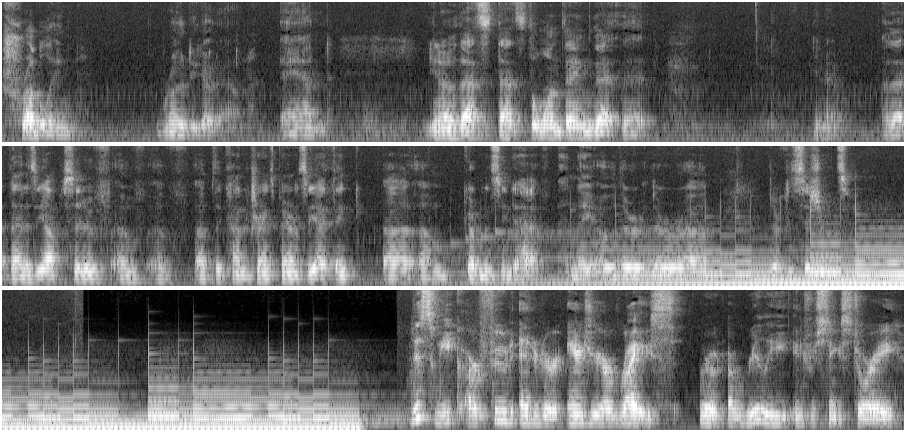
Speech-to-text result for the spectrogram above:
troubling road to go down. And you know, that's that's the one thing that that you know that that is the opposite of of, of, of the kind of transparency I think uh, um, governments need to have, and they owe their their uh, their constituents. This week, our food editor Andrea Rice wrote a really interesting story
